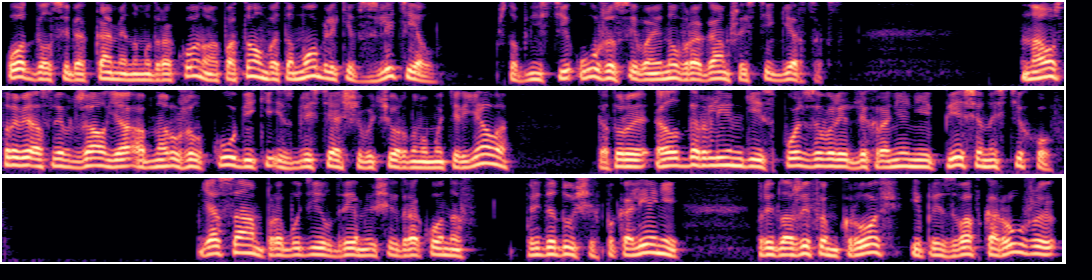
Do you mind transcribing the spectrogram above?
отдал себя каменному дракону, а потом в этом облике взлетел, чтобы нести ужас и войну врагам шести герцогств. На острове Аслевджал я обнаружил кубики из блестящего черного материала — которые элдерлинги использовали для хранения песен и стихов. Я сам пробудил дремлющих драконов предыдущих поколений, предложив им кровь и призвав к оружию,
